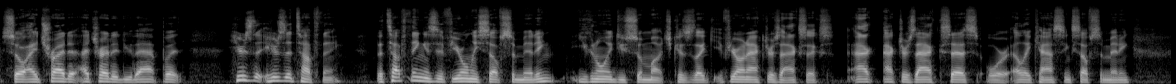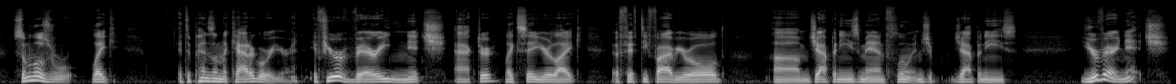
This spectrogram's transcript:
So I try to I try to do that, but here's the here's the tough thing. The tough thing is if you're only self-submitting, you can only do so much because like if you're on Actors Access, Ac- Actors Access or LA Casting self-submitting, some of those like it depends on the category you're in. If you're a very niche actor, like say you're like a 55 year old um, Japanese man fluent in J- Japanese, you're very niche.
